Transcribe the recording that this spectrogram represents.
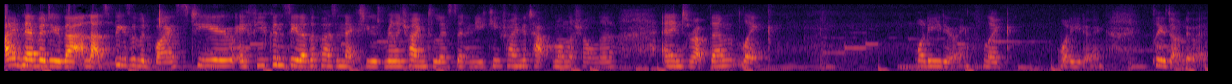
I'd never do that and that's a piece of advice to you. If you can see that the person next to you is really trying to listen and you keep trying to tap them on the shoulder and interrupt them, like, what are you doing? Like, what are you doing? Please don't do it.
